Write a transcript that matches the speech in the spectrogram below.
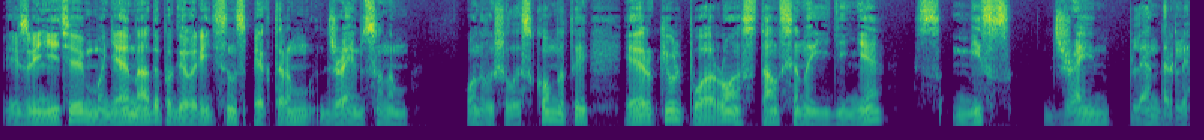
«Извините, мне надо поговорить с инспектором Джеймсоном». Он вышел из комнаты, и Эркюль Пуаро остался наедине с мисс Джейн Плендерли.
